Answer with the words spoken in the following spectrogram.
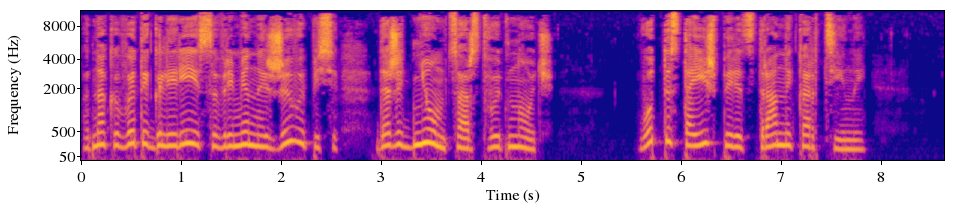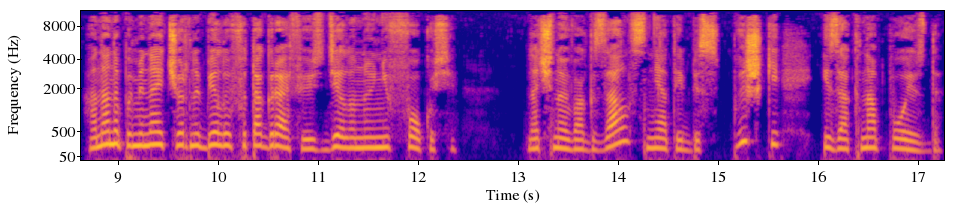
Однако в этой галерее современной живописи даже днем царствует ночь. Вот ты стоишь перед странной картиной. Она напоминает черно-белую фотографию, сделанную не в фокусе. Ночной вокзал, снятый без вспышки из окна поезда.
